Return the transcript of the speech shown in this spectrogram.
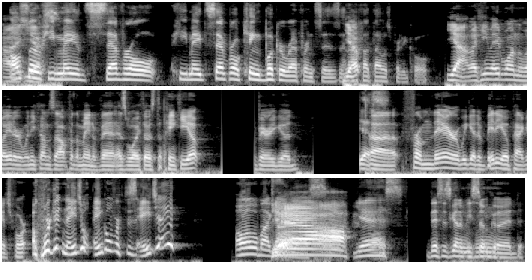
Uh, also, yes. he made several. He made several King Booker references, and I thought that was pretty cool. Yeah, like he made one later when he comes out for the main event as Roy throws the pinky up. Very good. Yes. Uh, from there, we get a video package for. Oh, we're getting Angel Angle versus AJ. Oh my god! Yeah. Yes. Yes. This is gonna be so Mhm. good.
